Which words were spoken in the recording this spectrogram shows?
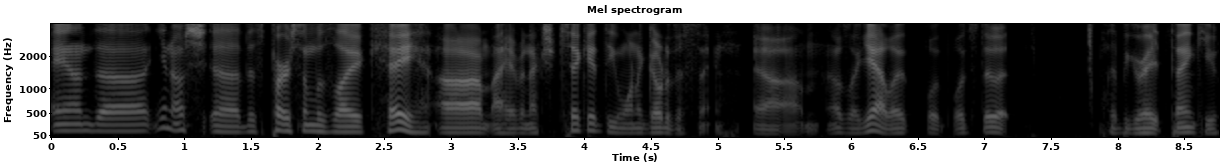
and uh, you know, sh- uh, this person was like, "Hey, um, I have an extra ticket. Do you want to go to this thing?" Um, I was like, "Yeah, let, let us do it. That'd be great. Thank you."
